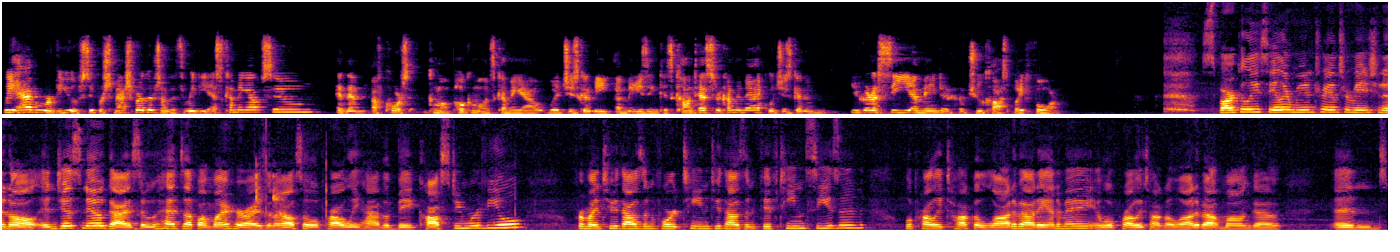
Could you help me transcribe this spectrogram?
We have a review of Super Smash Brothers on the 3DS coming out soon, and then of course, come on, Pokemon's coming out, which is going to be amazing because contests are coming back, which is going to you're going to see Amanda in her true cosplay form. Sparkly Sailor Moon transformation and all. And just know, guys, so heads up on my horizon, I also will probably have a big costume reveal for my 2014 2015 season. We'll probably talk a lot about anime and we'll probably talk a lot about manga and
